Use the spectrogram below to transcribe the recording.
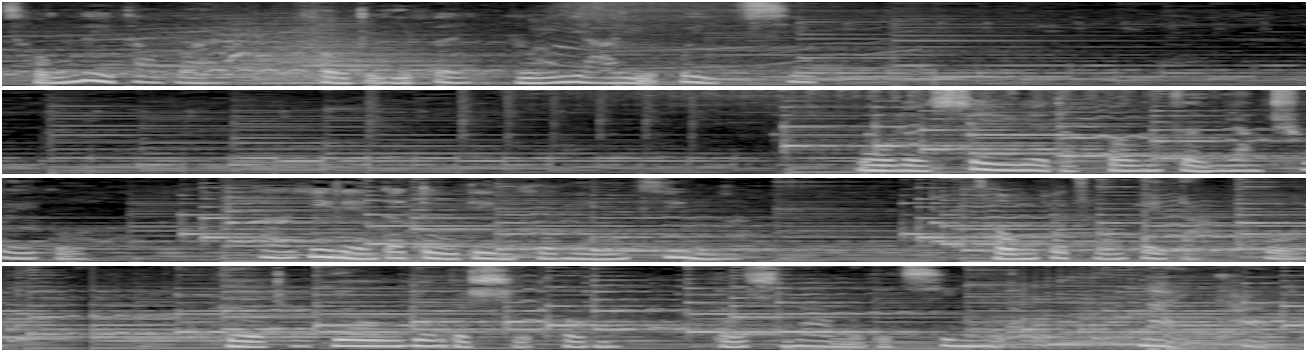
从内到外，透着一份儒雅与贵气。无论岁月的风怎样吹过。他一脸的笃定和宁静啊，从不曾被打破。隔着悠悠的时空，都是那么的清冷耐看。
